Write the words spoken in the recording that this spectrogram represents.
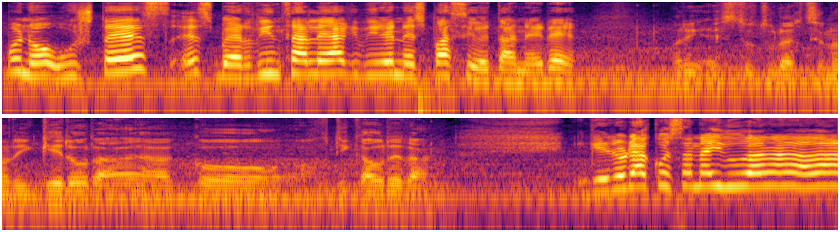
bueno, ustez, ez, berdintzaleak diren espazioetan ere. Hori, ez dut ulertzen hori, gerorako hortik aurrera. Gerorako esan nahi dudana da,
